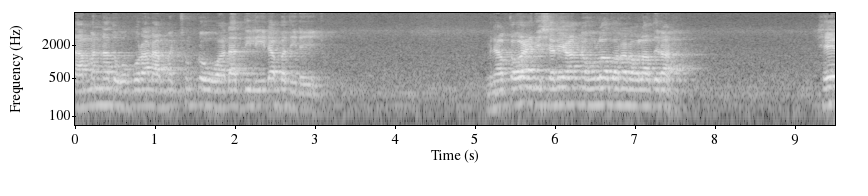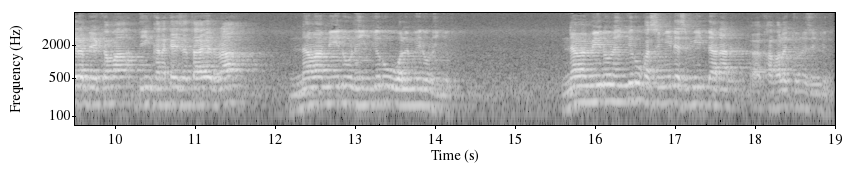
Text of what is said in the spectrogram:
دام منا دو قرا دام مچون دو وادا دلی بدي دا يجو من القواعد الشريعة أنه لا ضرر ولا ضرار هير بكما دين كان كيسة تاير نما والميلون هنجرو nama miidhuun hin jiru kasi miidhes miidhaadhaan kafalachuunis hin jiru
